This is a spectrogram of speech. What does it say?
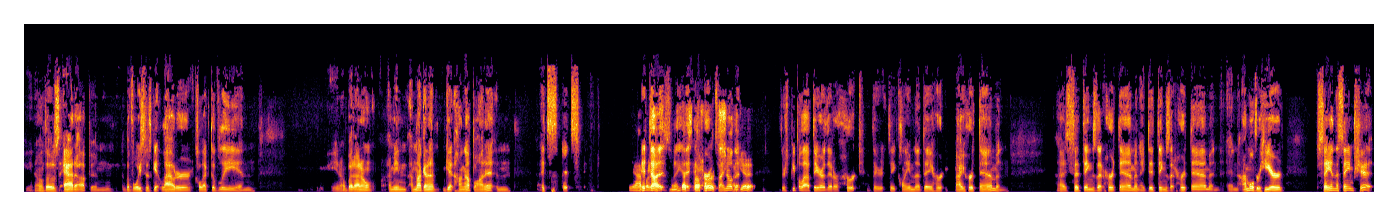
you know those add up, and the voices get louder collectively, and you know, but I don't. I mean, I'm not gonna get hung up on it, and it's it's Yeah, it does. that It- it stuff hurts. hurts. I know I that get it. there's people out there that are hurt. They they claim that they hurt. I hurt them, and I said things that hurt them, and I did things that hurt them, and and I'm over here saying the same shit.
